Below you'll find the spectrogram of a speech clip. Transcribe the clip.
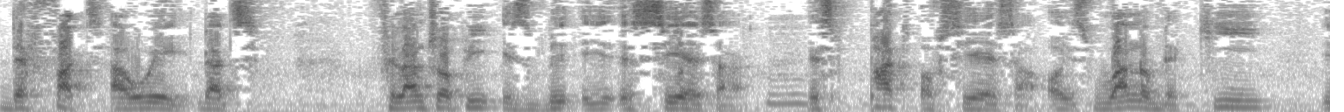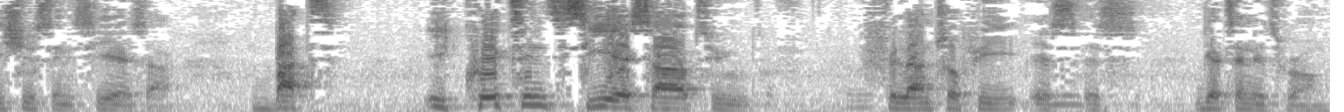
the fact away that philanthropy is, bi- is CSR, is part of CSR, or is one of the key issues in CSR. But equating CSR to philanthropy is, is getting it wrong.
